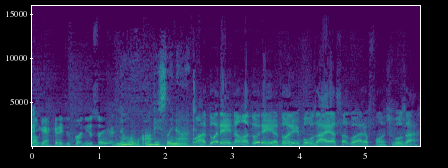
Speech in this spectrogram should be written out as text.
Alguém acreditou nisso aí? No, obviously not. Pô, adorei, não, adorei, adorei. Vou usar essa agora, Afonso, vou usar.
